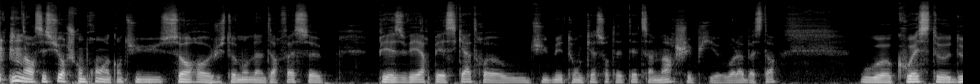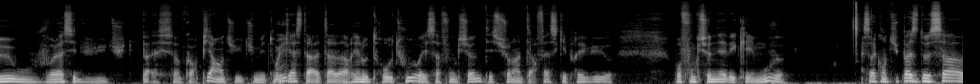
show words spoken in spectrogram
alors c'est sûr, je comprends, hein, quand tu sors euh, justement de l'interface euh, PSVR, PS4, euh, où tu mets ton cas sur ta tête, ça marche, et puis voilà, basta. Ou Quest 2, où voilà, c'est du. Bah, c'est encore pire, hein, tu, mets ton casque, t'as rien d'autre autour et ça fonctionne, t'es sur l'interface qui est prévue pour fonctionner avec les moves. Ça, quand tu passes de ça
